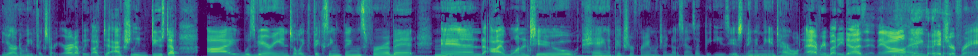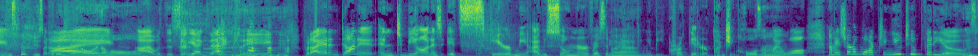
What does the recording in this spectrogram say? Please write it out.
yard and we fixed our yard up, we got to actually do stuff. I was very into like fixing things for a bit, Mm. and I wanted to hang a picture frame, which I know sounds like the easiest thing in the entire world. Everybody does it. They all hang picture frames. you just put a nail in a hole. I was the yeah exactly, but I hadn't done it, and to be honest, it scared me. I was so nervous about Yeah. having it be crooked or punching holes in my Mm. wall, and I started watching YouTube videos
